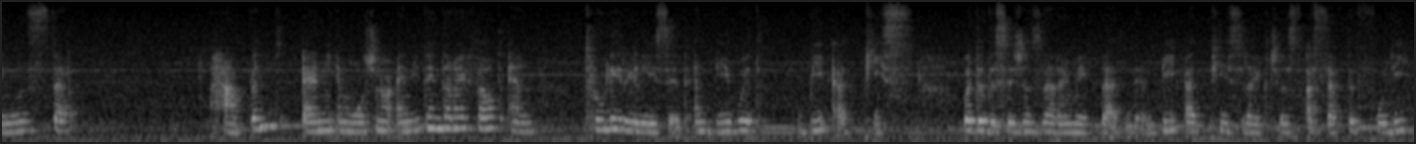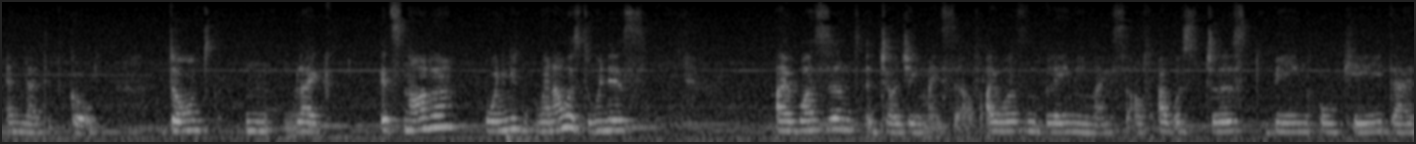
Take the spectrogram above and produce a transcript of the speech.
things that happened any emotion or anything that i felt and truly release it and be with be at peace with the decisions that i make back then. Be at peace like just accept it fully and let it go. Don't like it's not a when you when I was doing this I wasn't judging myself. I wasn't blaming myself. I was just being okay that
